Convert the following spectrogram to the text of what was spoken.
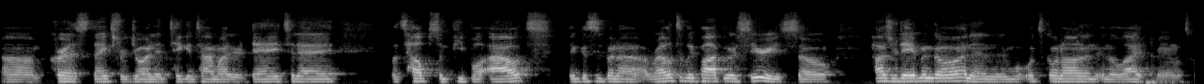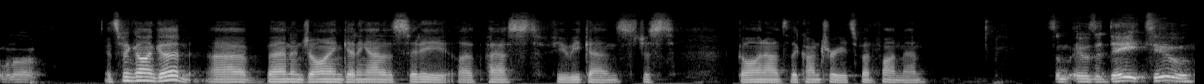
um, Chris, thanks for joining, taking time out of your day today. Let's help some people out. I think this has been a, a relatively popular series. So, how's your day been going and, and what's going on in, in the life, man? What's going on? It's been going good. I've been enjoying getting out of the city the past few weekends, just going out to the country. It's been fun, man. Some it was a date too.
